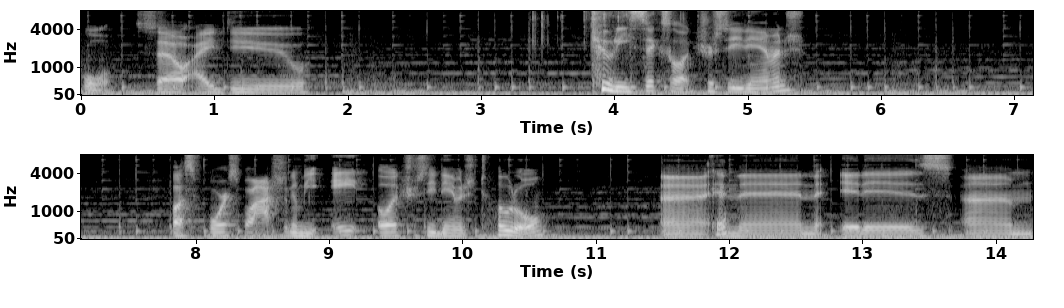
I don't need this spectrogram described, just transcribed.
Cool. So I do 2d6 electricity damage. Plus 4 splash is going to be 8 electricity damage total. Uh, And then it is. um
